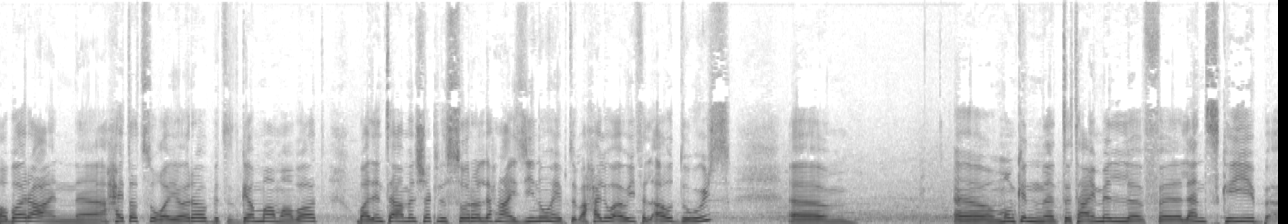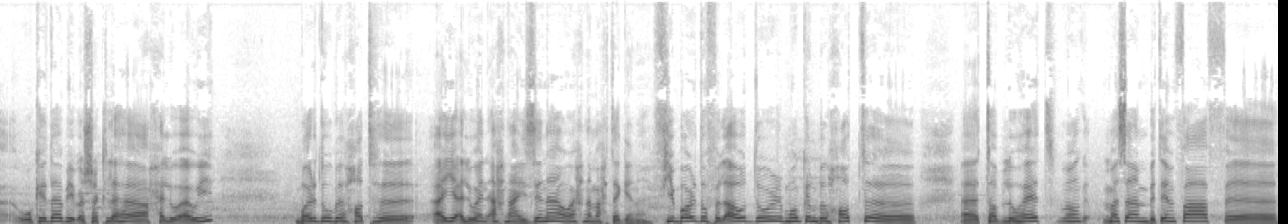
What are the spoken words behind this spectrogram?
عبارة عن آه، حتت صغيرة بتتجمع مع بعض وبعدين تعمل شكل الصورة اللي إحنا عايزينه. هي بتبقى حلوة قوي في ال outdoors ممكن تتعمل في landscape وكده بيبقى شكلها حلو قوي. برضو بنحط أي ألوان إحنا عايزينها وإحنا محتاجينها. في برضو في ال outdoor ممكن بنحط آه، آه، تابلوهات. مثلا بتنفع في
